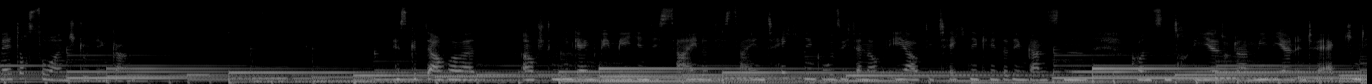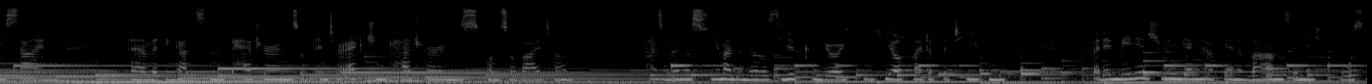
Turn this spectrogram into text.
wählt doch so einen Studiengang. Es gibt auch aber auch Studiengänge wie Mediendesign und Designtechnik, wo sich dann auch eher auf die Technik hinter dem Ganzen konzentriert oder Media and Interaction Design äh, mit den ganzen Patterns und Interaction Patterns und so weiter. Also wenn das jemand interessiert, könnt ihr euch hier auch weiter vertiefen. Bei den Medienstudiengängen habt ihr eine wahnsinnig große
